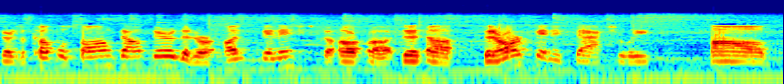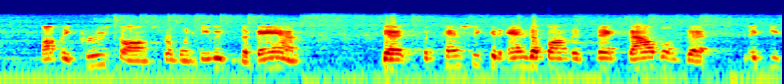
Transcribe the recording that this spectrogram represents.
there's a couple songs out there that are unfinished, uh, uh, that uh, that are finished actually. Uh, Motley Crue songs from when he was in the band that potentially could end up on this next album that Nikki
